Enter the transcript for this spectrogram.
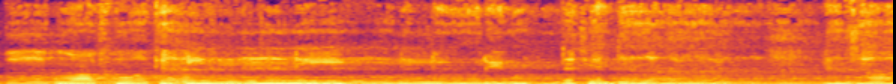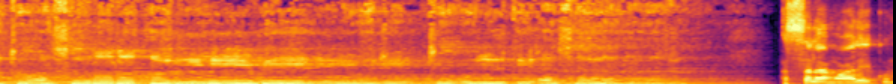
الله عفوك إني للنور مدت يداي نزعت أسرار قلبي وجئت ألقي أساي അസ്സലാമു അലൈക്കും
